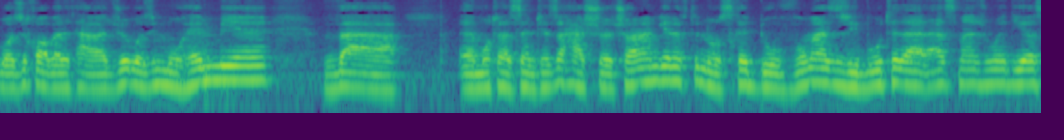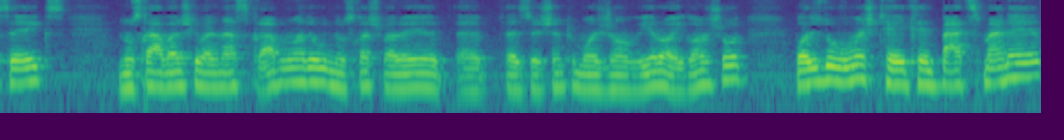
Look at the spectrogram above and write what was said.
بازی قابل توجه بازی مهمیه و متوسط امتیاز 84 هم گرفته. نسخه دوم از reboot در اصل مجموعه Deus Ex نسخه اولش که برای نسل قبل اومده بود. نسخهش برای PlayStation تو ماه ژانویه رایگان شد. بازی دومش Telltale Batman ه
